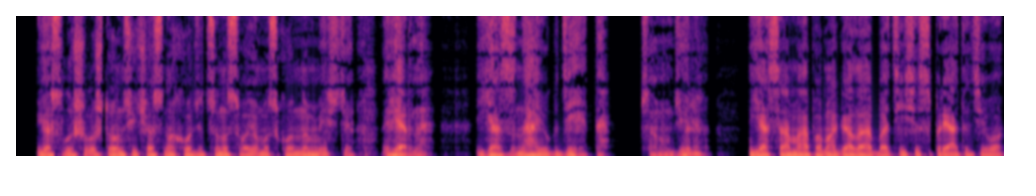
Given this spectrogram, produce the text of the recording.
— Я слышала, что он сейчас находится на своем исконном месте. — Верно. Я знаю, где это. — В самом деле? Я сама помогала Аббатисе спрятать его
